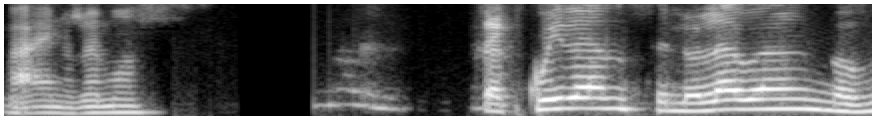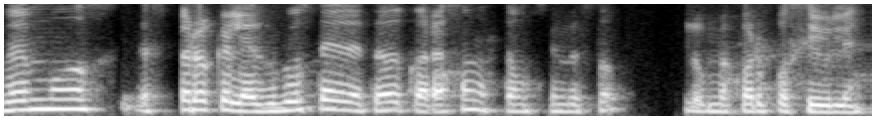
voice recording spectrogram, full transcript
Bye, nos vemos. Se cuidan, se lo lavan, nos vemos. Espero que les guste de todo corazón. Estamos haciendo esto lo mejor posible.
